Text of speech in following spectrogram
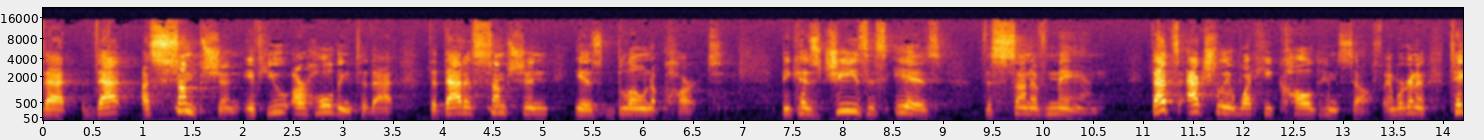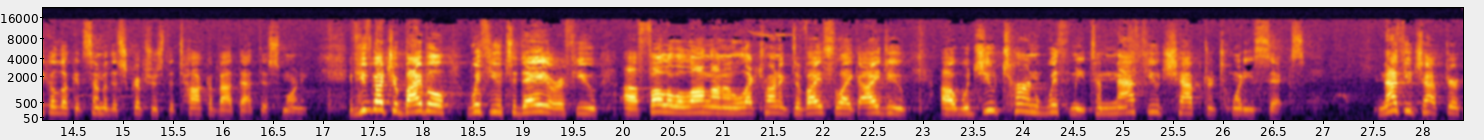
that that assumption, if you are holding to that, that that assumption is blown apart. Because Jesus is the Son of Man. That's actually what he called himself. And we're going to take a look at some of the scriptures that talk about that this morning. If you've got your Bible with you today, or if you uh, follow along on an electronic device like I do, uh, would you turn with me to Matthew chapter 26? Matthew chapter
